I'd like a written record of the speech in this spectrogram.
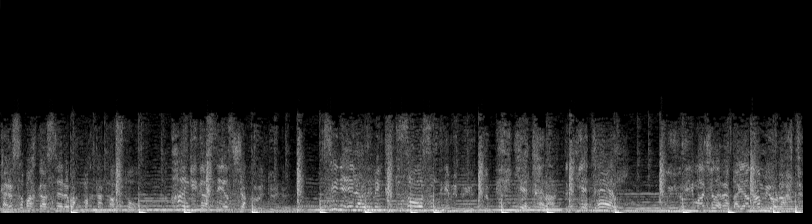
Her sabah gazetelere bakmaktan hasta oldum. Hangi gazete yazacak öldüğünü? Seni el alemin kötüsü olasın diye mi büyüttüm? Yeter artık, yeter! Bu yüreğim acılara dayanamıyor artık.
